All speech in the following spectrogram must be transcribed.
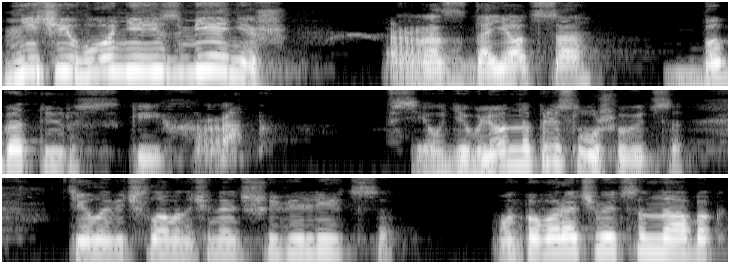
ничего не изменишь. Раздается богатырский храп. Все удивленно прислушиваются. Тело Вячеслава начинает шевелиться. Он поворачивается на бок,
